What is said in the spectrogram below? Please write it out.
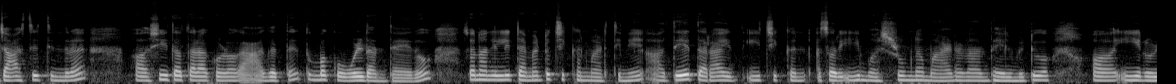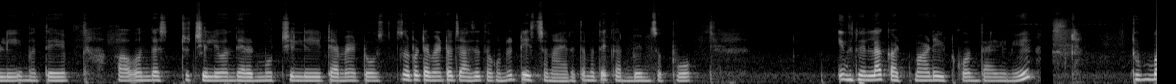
ಜಾಸ್ತಿ ತಿಂದರೆ ಶೀತ ಥರ ಕೊಡೋಕೆ ಆಗುತ್ತೆ. ತುಂಬ ಕೋಲ್ಡ್ ಅಂತೆ ಇದು. ಸೊ ನಾನಿಲ್ಲಿ ಟೊಮೆಟೊ ಚಿಕನ್ ಮಾಡ್ತೀನಿ. ಅದೇ ಥರ ಈ ಚಿಕನ್ ಸಾರಿ ಈ ಮಶ್ರೂಮ್ನ ಮಾಡೋಣ ಅಂತ ಹೇಳಿಬಿಟ್ಟು ಈರುಳ್ಳಿ ಮತ್ತು ಒಂದಷ್ಟು ಚಿಲ್ಲಿ ಒಂದು ಎರಡು ಮೂರು ಚಿಲ್ಲಿ ಟೊಮೆಟೊ, ಸ್ವಲ್ಪ ಟೊಮೆಟೊ ಜಾಸ್ತಿ ತೊಗೊಂಡ್ರೆ ಟೇಸ್ಟ್ ಚೆನ್ನಾಗಿರುತ್ತೆ. ಮತ್ತು ಕರ್ಬೇವಿನ ಸೊಪ್ಪು, ಇದನ್ನೆಲ್ಲ ಕಟ್ ಮಾಡಿ ಇಟ್ಕೊತಾ ಇದ್ದೀನಿ. ತುಂಬ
